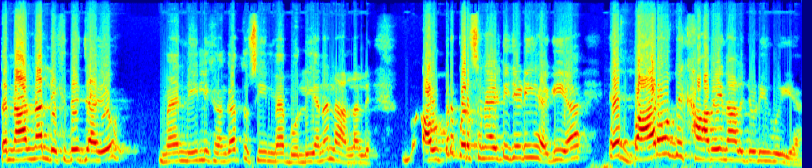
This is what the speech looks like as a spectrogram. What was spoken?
ਤਾਂ ਨਾਲ ਨਾਲ ਲਿਖਦੇ ਜਾਇਓ। ਮੈਂ ਨਹੀਂ ਲਿਖਾਂਗਾ, ਤੁਸੀਂ ਮੈਂ ਬੋਲੀ ਆ ਨਾ ਨਾਲ ਨਾਲ ਆਊਟਰ ਪਰਸਨੈਲਿਟੀ ਜਿਹੜੀ ਹੈਗੀ ਆ, ਇਹ ਬਾਹਰੋਂ ਦਿਖਾਵੇ ਨਾਲ ਜੁੜੀ ਹੋਈ ਆ।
